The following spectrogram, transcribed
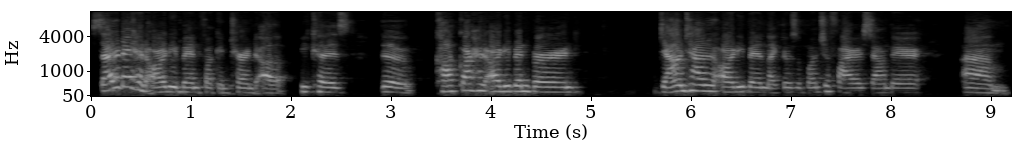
Saturday had already been fucking turned up because the cop car had already been burned, downtown had already been like there was a bunch of fires down there. Um,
